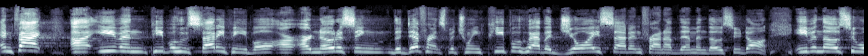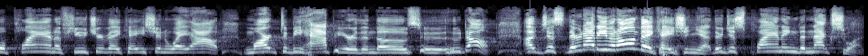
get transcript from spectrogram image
In fact, uh, even people who study people are, are noticing the difference between people who have a joy set in front of them and those who don't. Even those who will plan a future vacation way out, marked to be happier than those who, who don't. Uh, just they're not even on vacation yet; they're just planning the next one.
